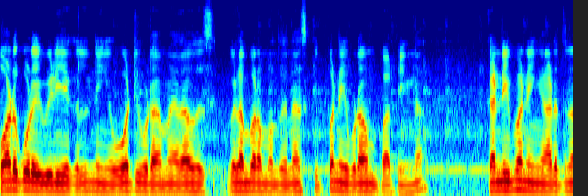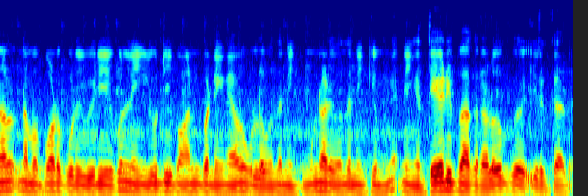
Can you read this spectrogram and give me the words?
போடக்கூடிய வீடியோக்கள் நீங்கள் ஓட்டி விடாமல் ஏதாவது விளம்பரம் வந்ததுன்னா ஸ்கிப் பண்ணி விடாமல் பார்த்தீங்கன்னா கண்டிப்பாக நீங்கள் அடுத்த நாள் நம்ம போடக்கூடிய வீடியோக்கள் நீங்கள் யூடியூப் ஆன் பண்ணிங்கனாவே உள்ளே வந்து நிற்க முன்னாடி வந்து நிற்குங்க நீங்கள் தேடி பார்க்குற அளவுக்கு இருக்காது.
